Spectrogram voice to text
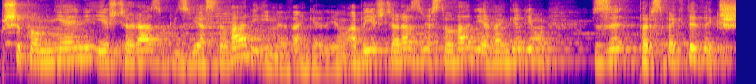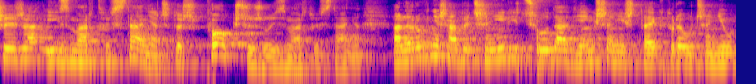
przypomnieli i jeszcze raz zwiastowali im Ewangelię, aby jeszcze raz zwiastowali Ewangelię z perspektywy krzyża i zmartwychwstania, czy też po krzyżu i zmartwychwstaniu, ale również aby czynili cuda większe niż te, które uczynił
